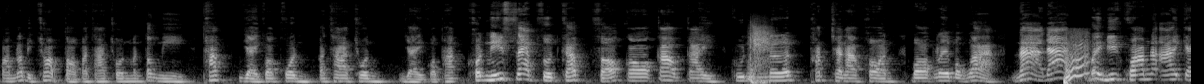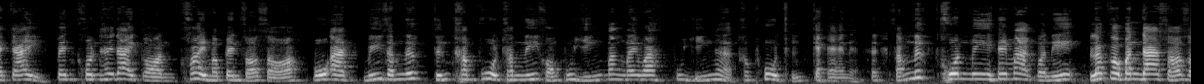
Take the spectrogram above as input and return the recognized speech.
ความรับผิดชอบต่อประชาชนมันต้องมีพักใหญ่กว่าคนประชาชนใหญ่กว่าพักคนนี้แซ่บสุดครับสกก้าวไกล คุณเนิร์ดพัชราพรบอกเลยบอกว่า หน้าด้านไม่มีความละอายแก่ใจ เป็นคนให้ได้ก่อน ค่อยมาเป็นสสปูอัดมีสำนึกถึงคำพูดคำนี้ของผู้หญิงบ้างไหมวะ ผู้หญิงอะเขาพูดถึงแกเนี่ยสำนึกคนมีให้มากกว่านี้ แล้วก็บรรดาสส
